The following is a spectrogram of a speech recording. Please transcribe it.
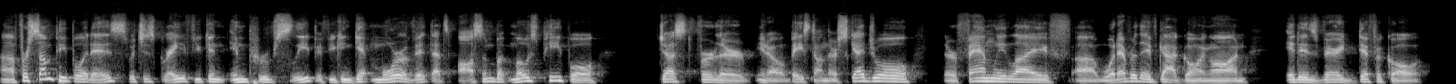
Uh, for some people, it is, which is great. If you can improve sleep, if you can get more of it, that's awesome. But most people, just for their, you know, based on their schedule, their family life, uh, whatever they've got going on, it is very difficult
